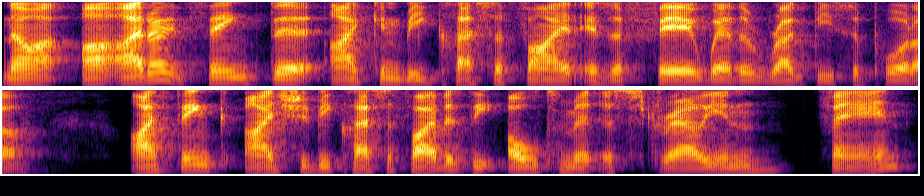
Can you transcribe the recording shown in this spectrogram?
No, I, I don't think that I can be classified as a fair weather rugby supporter. I think I should be classified as the ultimate Australian fan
